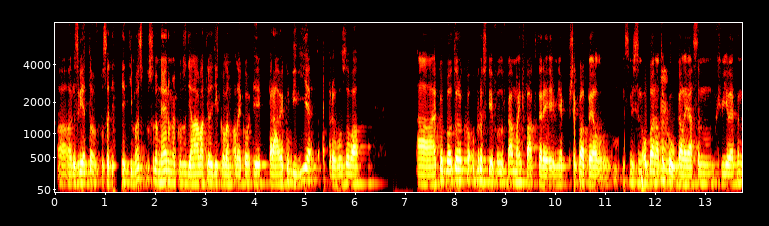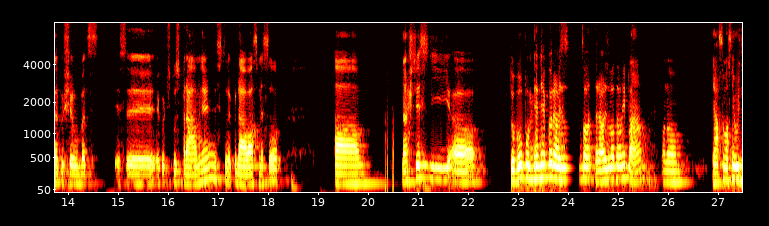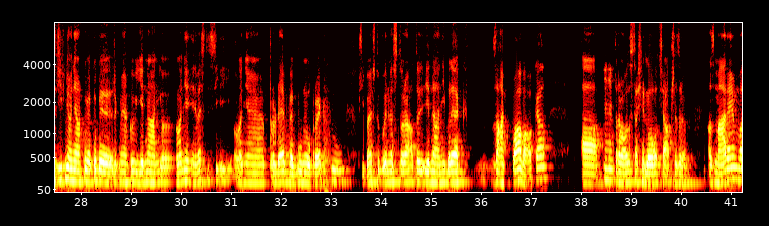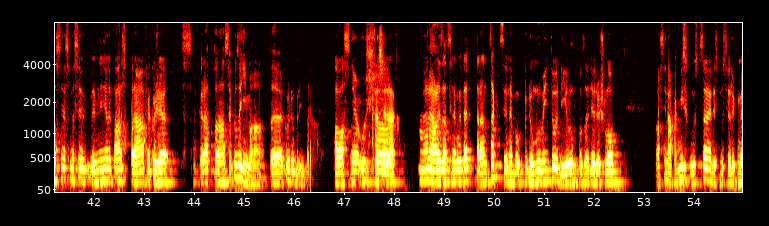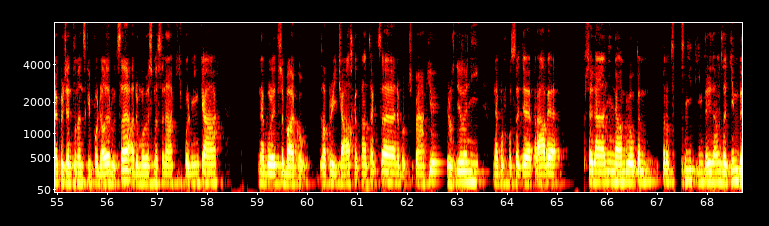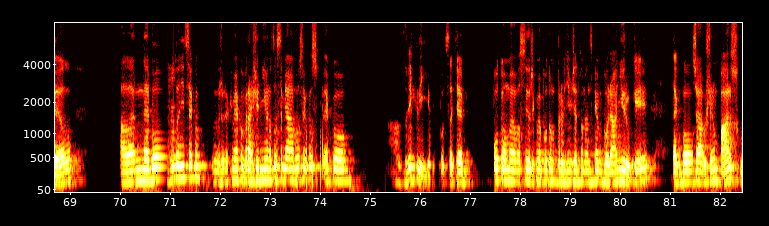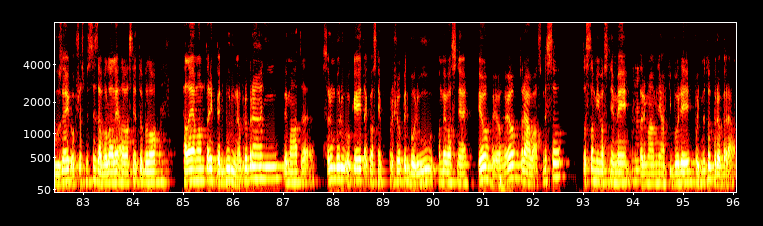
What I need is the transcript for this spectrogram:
a rozvíjet to v podstatě tímhle způsobem, nejenom jako vzdělávat ty lidi kolem, ale jako i právě jako vyvíjet a provozovat. A jako bylo to jako obrovský fotovka mindfuck, který mě překvapil. Myslím, že jsme oba na to hmm. koukali. Já jsem chvíli jako netušil vůbec, jestli jako čtu správně, jestli to jako dává smysl. A Naštěstí uh, to byl poměrně jako realizovatelný plán. Ono, já jsem vlastně už dřív měl nějakou, jakoby, řekněme, jako jednání ohledně investicí, ohledně prodeje webů nebo projektů, případně vstupu investora a to jednání byly jak zákupová válka a mm. trvalo to strašně dlouho, třeba přes rok. A s Márem vlastně jsme si vyměnili pár zpráv, jakože sakra, to nás jako zajímá, to je jako dobrý. A vlastně už Přesně tak realizaci nebo té transakci nebo k domluvení toho dílu v podstatě došlo vlastně na první schůzce, kdy jsme si řekněme jako gentlemansky podali ruce a domluvili jsme se na nějakých podmínkách, neboli třeba jako za první částka transakce, nebo případně nějaké rozdělení, nebo v podstatě právě předání nám dvou ten procesní tým, který tam zatím byl, ale nebo to nic jako, řekněme, jako vražedního, na to jsem já byl jako, jako zvyklý. V podstatě potom, vlastně řekněme, po tom prvním gentlemanském podání ruky, tak bylo třeba už jenom pár schůzek, občas jsme se zavolali, ale vlastně to bylo, hele, já mám tady pět bodů na probrání, vy máte sedm bodů, OK, tak vlastně prošlo pět bodů a my vlastně, jo, jo, jo, to dává smysl, to samý vlastně my, mhm. tady máme nějaký body, pojďme to probrat.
